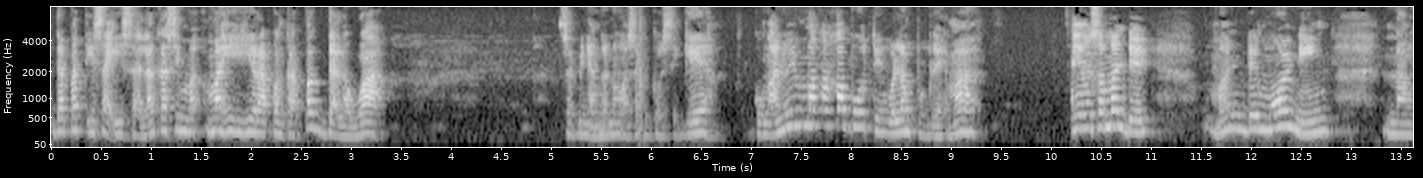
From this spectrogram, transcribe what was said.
Dapat isa-isa lang kasi ma- mahihirapan ka pag dalawa. Sabi niya gano'n, sabi ko, sige. Kung ano yung makakabuti, walang problema. Ayun sa Monday, Monday morning, ng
